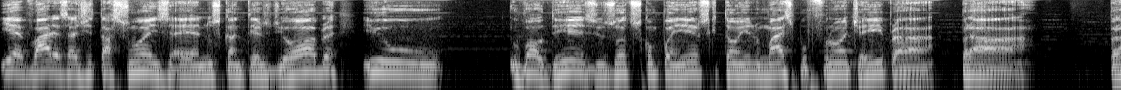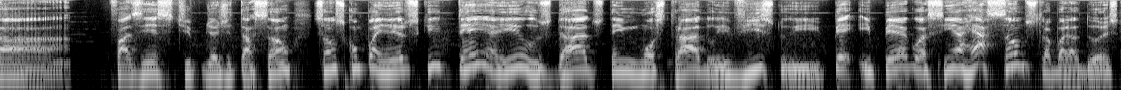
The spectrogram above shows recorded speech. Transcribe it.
e é várias agitações é, nos canteiros de obra e o o Valdez e os outros companheiros que estão indo mais por frente aí para para fazer esse tipo de agitação são os companheiros que têm aí os dados, têm mostrado e visto e, pe, e pego assim a reação dos trabalhadores.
